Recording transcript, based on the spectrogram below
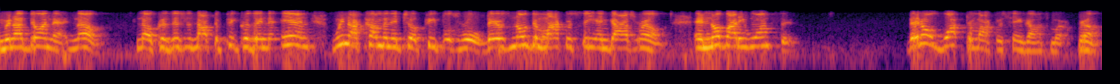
We're not doing that. No, no, because this is not the because in the end, we're not coming into a people's rule. There's no democracy in God's realm, and nobody wants it. They don't want democracy in God's realm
